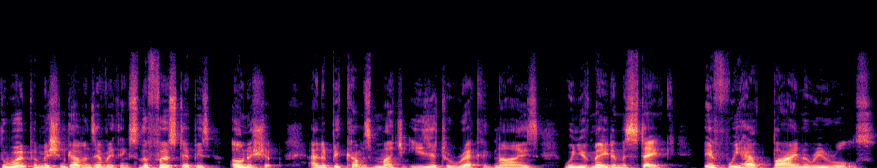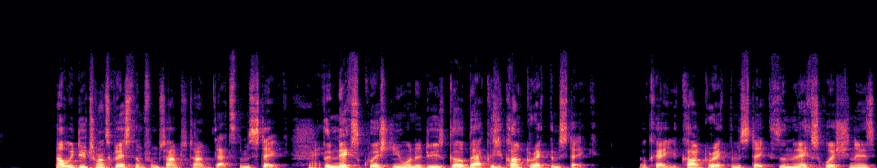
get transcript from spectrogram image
the word permission governs everything. So the first step is ownership, and it becomes much easier to recognize when you've made a mistake if we have binary rules. Now, we do transgress them from time to time. That's the mistake. Right. The next question you want to do is go back because you can't correct the mistake. Okay? You can't correct the mistake. So the next question is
